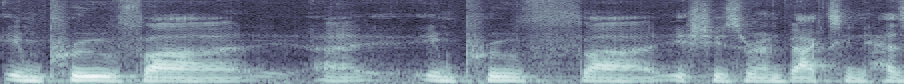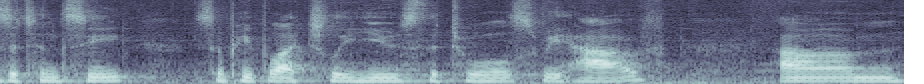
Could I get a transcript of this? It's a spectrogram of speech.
improve uh, uh, improve uh, issues around vaccine hesitancy so people actually use the tools we have. Um,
